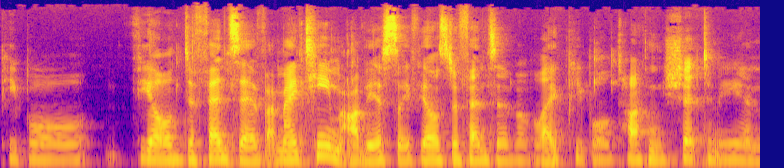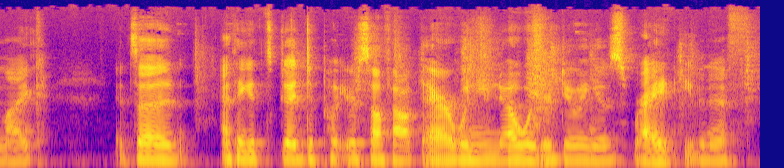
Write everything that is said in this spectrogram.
people feel defensive. My team obviously feels defensive of like people talking shit to me and like it's a i think it's good to put yourself out there when you know what you're doing is right even if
